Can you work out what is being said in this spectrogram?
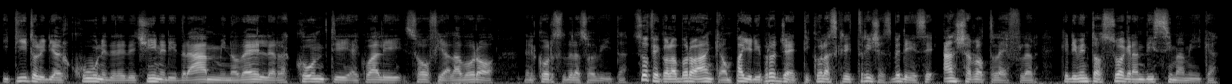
i titoli di alcune delle decine di drammi, novelle, racconti ai quali Sofia lavorò nel corso della sua vita. Sofia collaborò anche a un paio di progetti con la scrittrice svedese Anne-Charlotte Leffler, che diventò sua grandissima amica.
